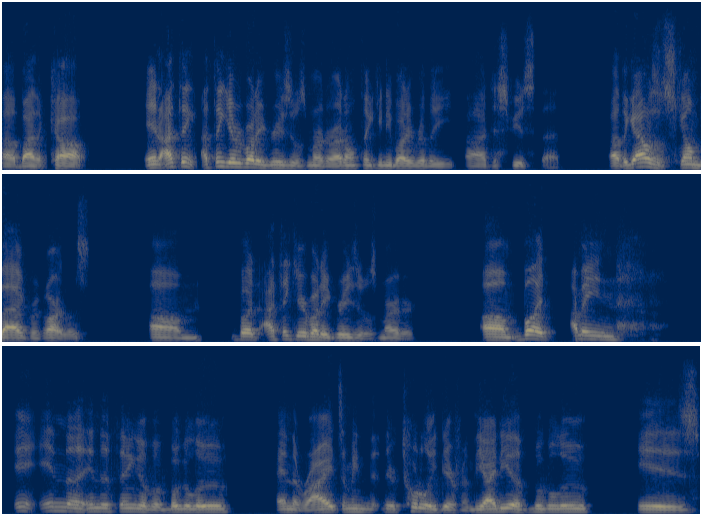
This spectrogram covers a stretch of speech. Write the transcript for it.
uh, by the cop. And I think I think everybody agrees it was murder. I don't think anybody really uh, disputes that. Uh, the guy was a scumbag, regardless. Um, but I think everybody agrees it was murder. Um, but I mean, in, in the in the thing of a boogaloo and the riots, I mean, they're totally different. The idea of boogaloo is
